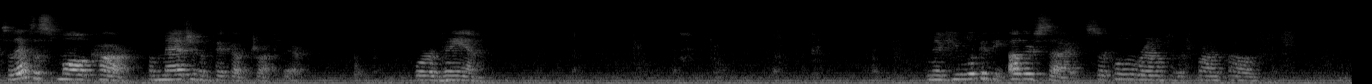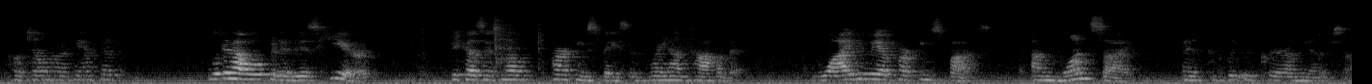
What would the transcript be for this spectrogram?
So that's a small car. Imagine a pickup truck there, or a van. And if you look at the other side, circle around to the front of Hotel Northampton, look at how open it is here, because there's no parking spaces right on top of it. Why do we have parking spots on one side and it's completely clear on the other side?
